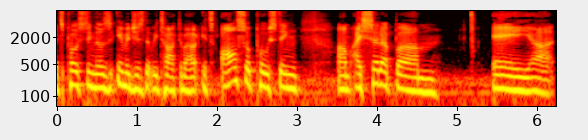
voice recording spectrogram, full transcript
it's posting those images that we talked about. It's also posting. Um, I set up um, a uh,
